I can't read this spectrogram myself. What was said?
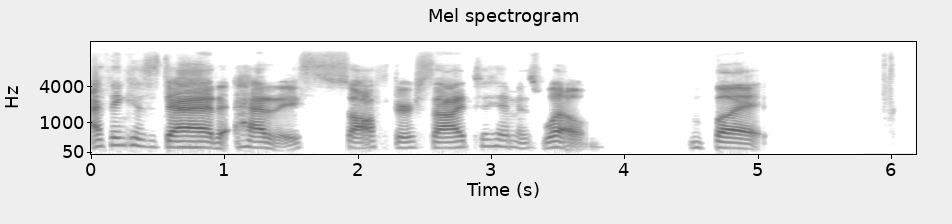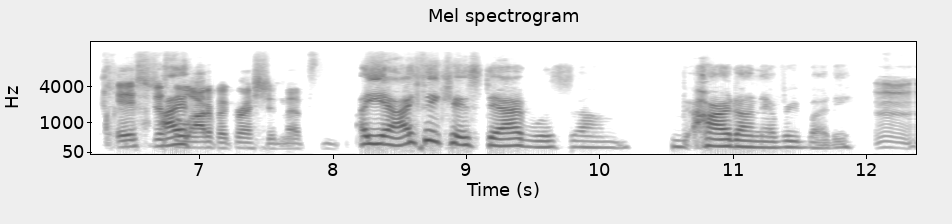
I think his dad had a softer side to him as well. But it's just I, a lot of aggression. That's uh, yeah. I think his dad was um, hard on everybody mm.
